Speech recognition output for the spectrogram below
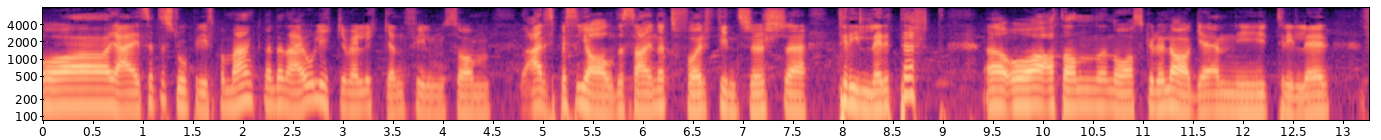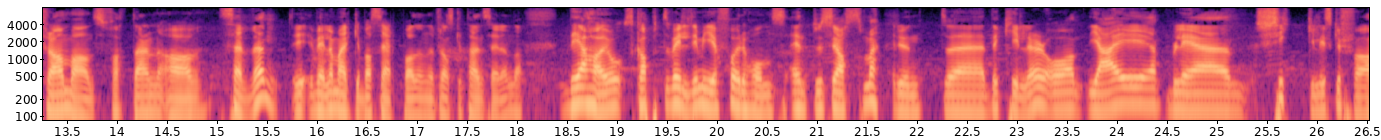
Og jeg setter stor pris på Mank, men den er jo likevel ikke en film som er spesialdesignet for Finchers eh, thrillerteft. Uh, og at han nå skulle lage en ny thriller fra manusforfatteren av Seven, vel å merke basert på denne franske tegneserien, da. Det har jo skapt veldig mye forhåndsentusiasme rundt uh, The Killer, og jeg ble skikkelig skuffa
